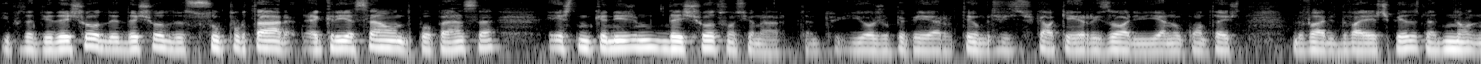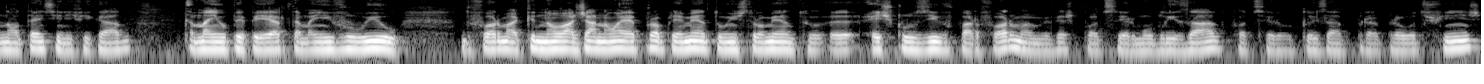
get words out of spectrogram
e, portanto, deixou de, deixou de suportar a criação de poupança, este mecanismo deixou de funcionar. Portanto, e hoje o PPR tem um benefício fiscal que é irrisório e é no contexto de, várias, de várias despesas, portanto, não, não tem significado. Também o PPR também evoluiu de forma a que não, já não é propriamente um instrumento uh, exclusivo para a reforma, uma vez que pode ser mobilizado, pode ser utilizado para, para outros fins,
